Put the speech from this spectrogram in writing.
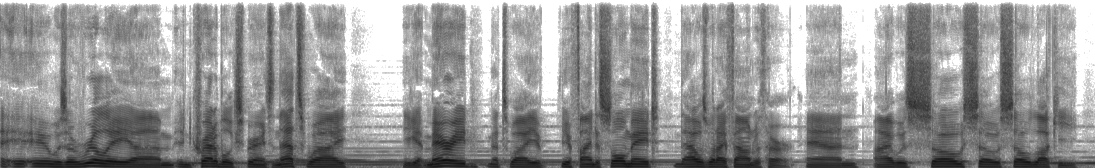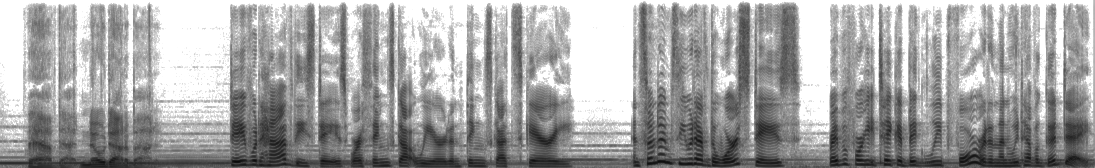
It, it was a really um, incredible experience, and that's why you get married. That's why you, you find a soulmate. That was what I found with her, and I was so so so lucky to have that. No doubt about it. Dave would have these days where things got weird and things got scary. And sometimes he would have the worst days right before he'd take a big leap forward, and then we'd have a good day.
